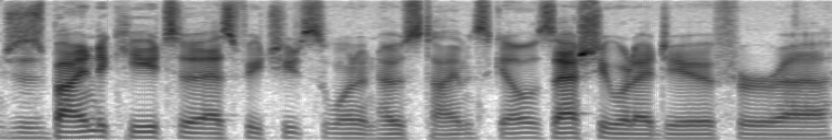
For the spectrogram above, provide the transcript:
just bind a key to SV cheats one and host timescale. It's actually what I do for uh,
